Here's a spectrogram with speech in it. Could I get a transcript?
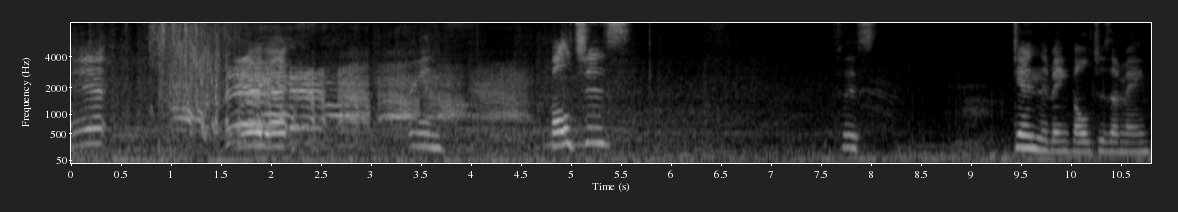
Yeah. There we go. Friggin' vultures. For this gen, they're being vultures, I mean.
